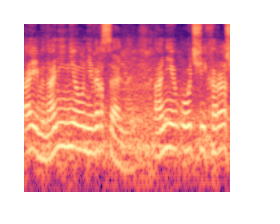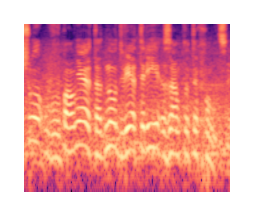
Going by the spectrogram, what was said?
А именно, они не универсальны. Они очень хорошо выполняют одну, две, три замкнутых функции.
